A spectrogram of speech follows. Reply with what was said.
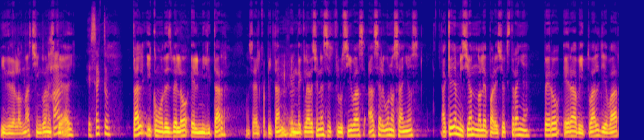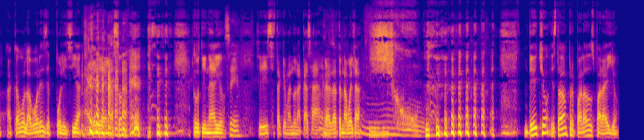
Y de los más chingones Ajá. que hay. Exacto. Tal y como desveló el militar, o sea, el capitán, en declaraciones exclusivas hace algunos años, aquella misión no le pareció extraña, pero era habitual llevar a cabo labores de policía aérea en la zona. Rutinario. Sí. Sí, se está quemando una casa, voy a darte una vuelta. De hecho, estaban preparados para ello,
